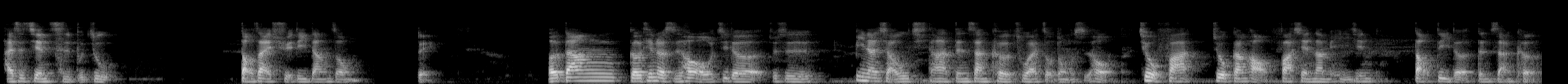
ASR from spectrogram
还是坚持不住，倒在雪地当中。对，而当隔天的时候，我记得就是避难小屋其他登山客出来走动的时候，就发就刚好发现那名已经倒地的登山客，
